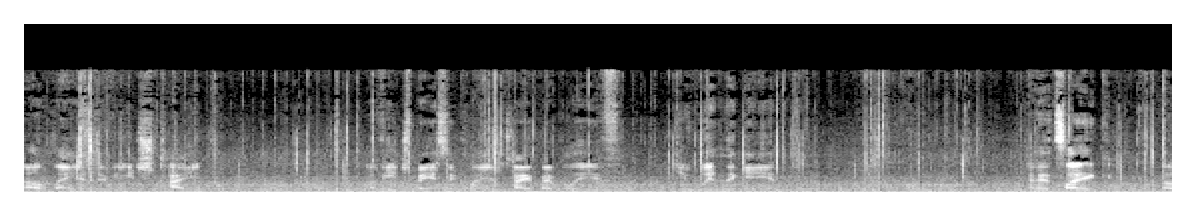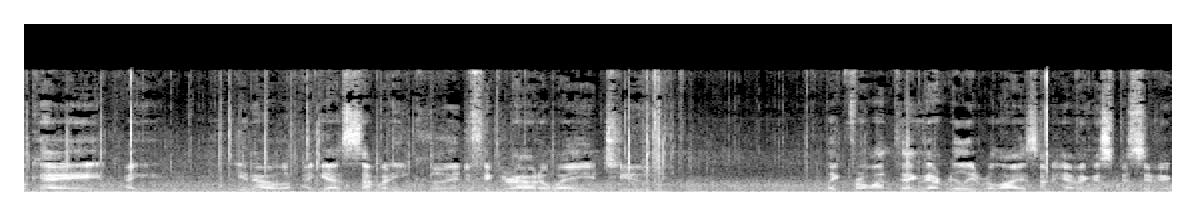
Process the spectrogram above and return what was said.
a land of each type, of each basic land type, I believe, you win the game. And it's like, okay, I, you know, I guess somebody could figure out a way to like for one thing that really relies on having a specific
